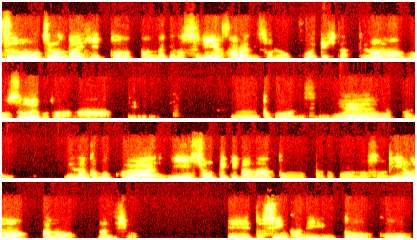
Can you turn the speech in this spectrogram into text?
2ももちろん大ヒットだったんだけど、3はさらにそれを超えてきたっていうのは、まあ、ものすごいことだなっていう、いうところですよね、やっぱり。で、なんか僕が印象的だなと思ったところの、その色の、あの、なんでしょう。えっ、と、進化で言うと、こ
